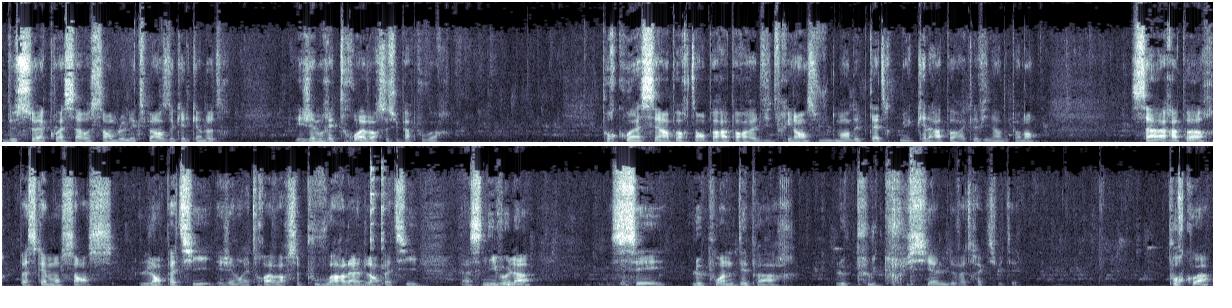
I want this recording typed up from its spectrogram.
de ce à quoi ça ressemble l'expérience de quelqu'un d'autre. Et j'aimerais trop avoir ce super pouvoir. Pourquoi c'est important par rapport à votre vie de freelance? Vous vous demandez peut-être, mais quel rapport avec la vie d'indépendant? Ça a un rapport parce qu'à mon sens, l'empathie, et j'aimerais trop avoir ce pouvoir-là de l'empathie à ce niveau-là, c'est le point de départ le plus crucial de votre activité. Pourquoi?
